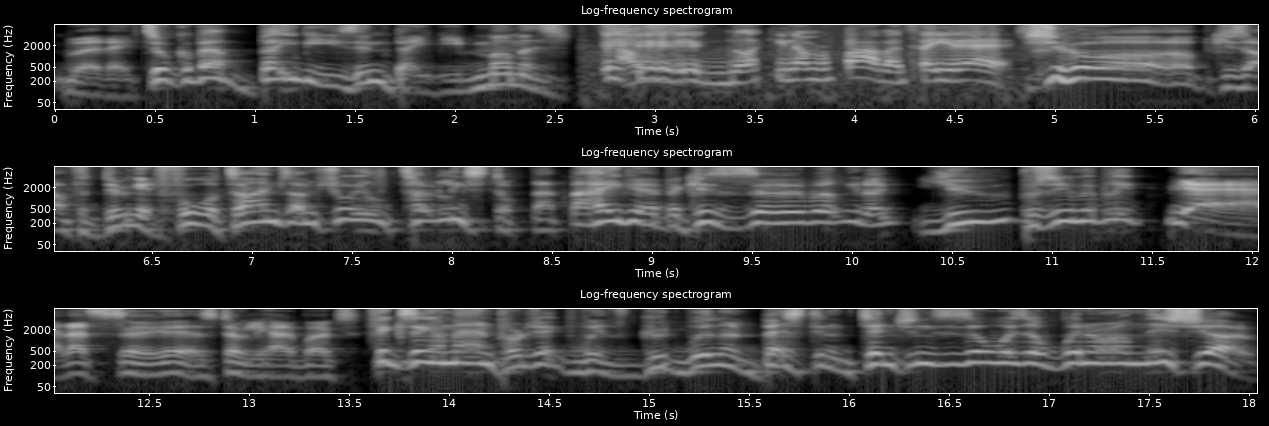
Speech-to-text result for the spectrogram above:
where they talk about babies and baby mamas. I would be lucky number five, I tell you that. Sure, because after doing it four times, I'm sure you'll totally stop that behavior because, uh, well, you know, you, presumably? Yeah, that's, uh, yeah, that's totally how it works. Fixing a man project with goodwill and best intentions is always a winner on this show.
